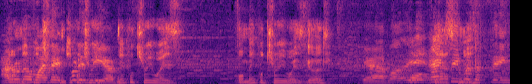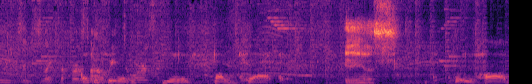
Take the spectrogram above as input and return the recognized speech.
I don't Well, know why Tree- they Maple put in Tree, the. Uh, Maple Tree Way's. Well, Maple Tree Way's good. Yeah, well, it Well, actually Yes, was a thing since like the first I can see Halloween it's tours. a fun track. It is. Pretty hard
